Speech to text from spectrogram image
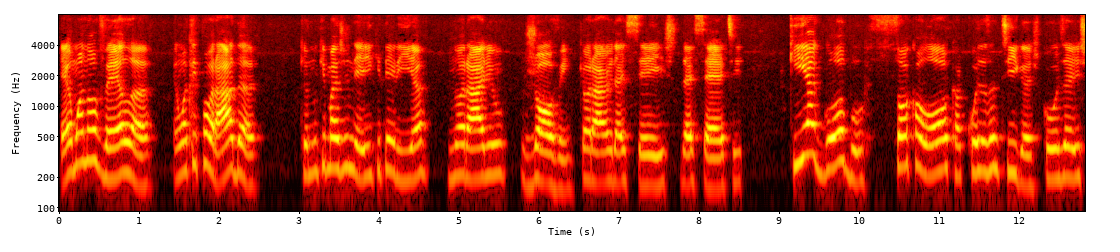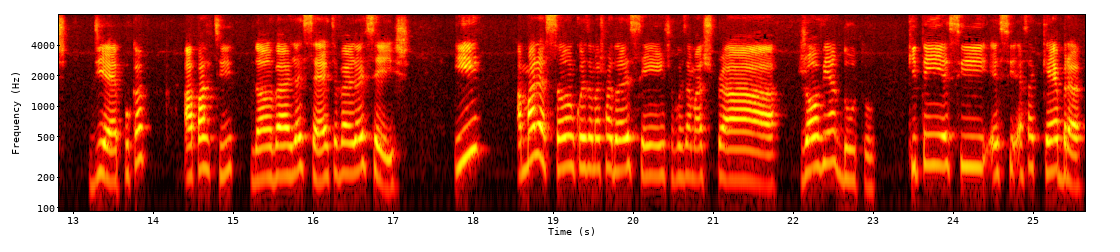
é uma novela, é uma temporada que eu nunca imaginei que teria no horário jovem, que é o horário das seis, das sete, que a Globo só coloca coisas antigas, coisas de época, a partir da novela das sete, novela das seis. E a Malhação é uma coisa mais para adolescente, uma coisa mais para jovem adulto, que tem esse, esse, essa quebra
